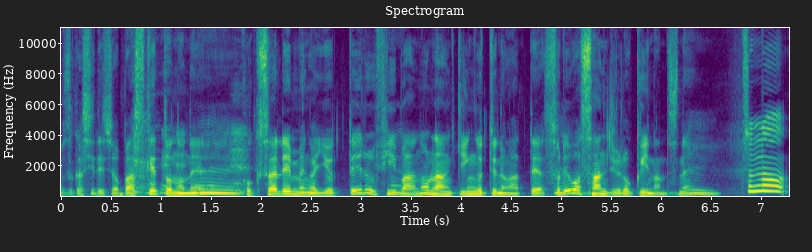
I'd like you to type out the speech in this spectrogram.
難しいでしょ。バスケットのね、うん国際連盟が言っているフィーバーのランキングっていうのがあって、それは36位なんですね。うんその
